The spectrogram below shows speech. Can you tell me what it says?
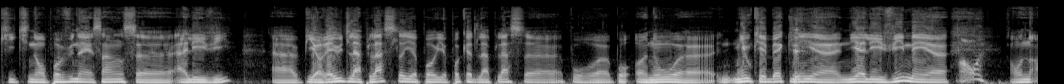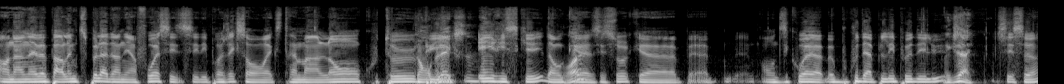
qui, qui n'ont pas vu naissance à Lévis. Euh, puis il y aurait eu de la place, là. Il n'y a, pas- y a pas que de la place euh, pour, euh, pour Ono, euh, ni au Québec, ni, euh, ni à Lévis, mais euh, Ah ouais? On, on en avait parlé un petit peu la dernière fois. C'est des projets qui sont extrêmement longs, coûteux puis- et risqués. Donc, Ouais. euh, c'est sûr que euh, on dit quoi? Beaucoup d'appelés, peu d'élus. Exact. C'est ça.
